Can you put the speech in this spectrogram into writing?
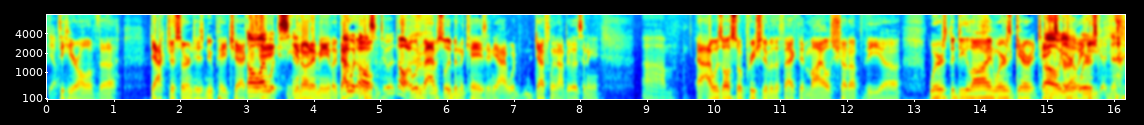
Yep. to hear all of the Dak just earned his new paycheck. Oh, I would- yeah. You know what I mean? Like I wouldn't oh, listen to it. No, it would have absolutely been the case, and yeah, I would definitely not be listening. Um, I was also appreciative of the fact that Myles shut up the uh, "Where's the D line? Where's Garrett?" takes Oh yeah, early. where's He- you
